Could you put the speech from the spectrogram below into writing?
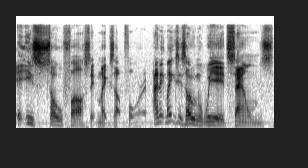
it is so fast it makes up for it. And it makes its own weird sounds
